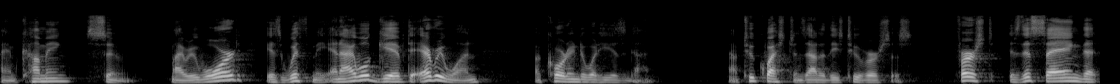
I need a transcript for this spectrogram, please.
I am coming soon. My reward is with me, and I will give to everyone according to what he has done. Now, two questions out of these two verses. First, is this saying that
